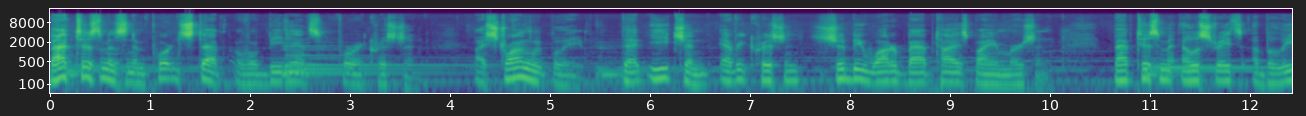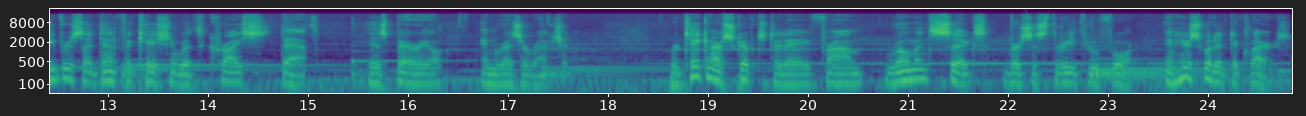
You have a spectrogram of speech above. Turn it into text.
Baptism is an important step of obedience for a Christian. I strongly believe that each and every Christian should be water baptized by immersion. Baptism illustrates a believer's identification with Christ's death, his burial, and resurrection. We're taking our scripture today from Romans 6, verses 3 through 4. And here's what it declares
